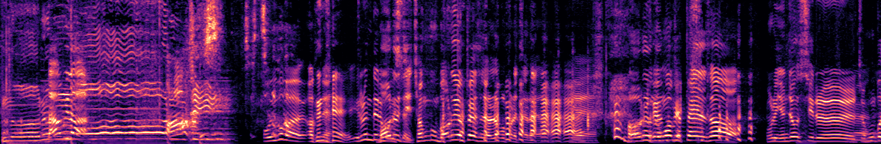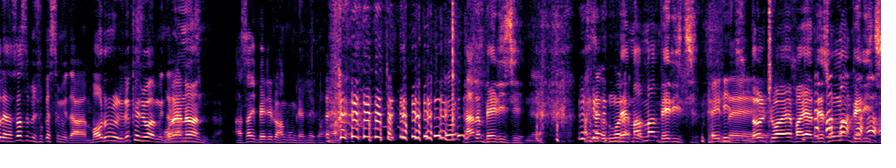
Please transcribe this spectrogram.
그, 너는 나옵니다. 모르지. 어 이거 봐. 아 근데 네. 이런 데는 머루지 전국 머루 협회에서 연락 올 뻔했잖아요. 예. 머루 농업협회에서 우리 윤정수 씨를 좀 홍보대사 썼으면 좋겠습니다. 머루를 이렇게 좋아합니다. 올해는 아사이 베리로 한국 냅니다. 나는 베리지. 네. 항상 응원. 내 맘만 베리지. 베리지. 네. 널 좋아해 봐야 내 속만 베리지.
